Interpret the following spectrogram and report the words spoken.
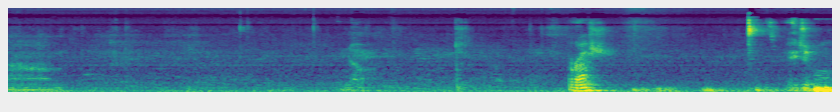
Um, no. Rush? Hey, Jamal.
